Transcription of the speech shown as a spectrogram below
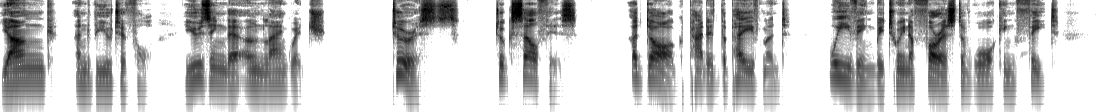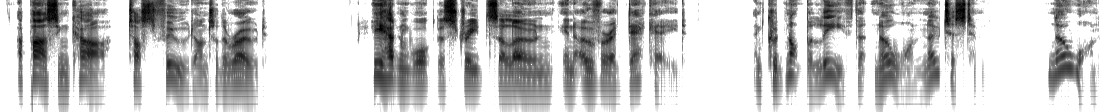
young and beautiful, using their own language. Tourists took selfies. A dog padded the pavement, weaving between a forest of walking feet. A passing car tossed food onto the road. He hadn't walked the streets alone in over a decade and could not believe that no one noticed him. No one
